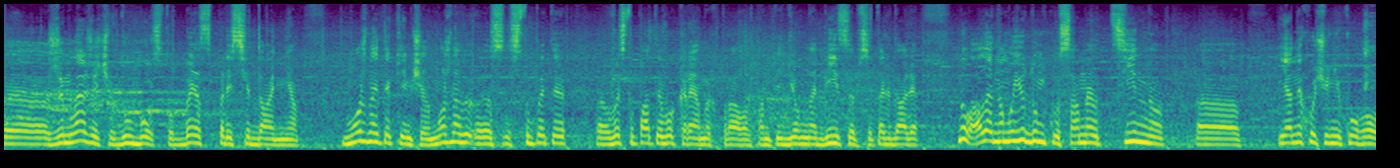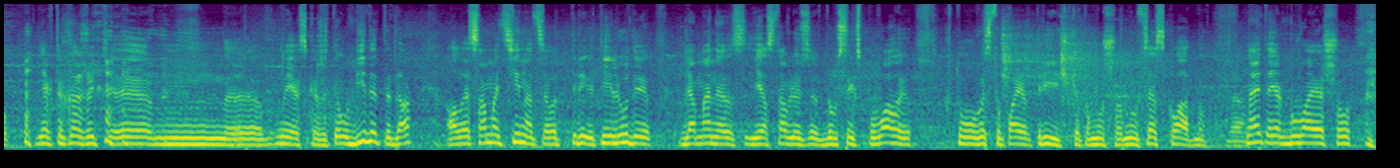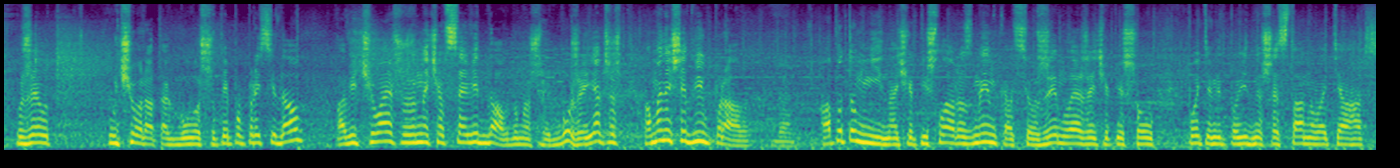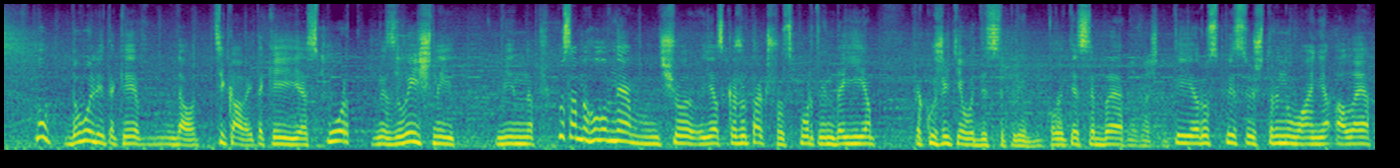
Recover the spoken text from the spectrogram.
е, жим лежачи в двоборство без присідання. Можна і таким чином, можна вступити, виступати в окремих правах, там підйом на біцепс і так далі. Ну, але на мою думку, саме цінно. Я не хочу нікого, як то кажуть, е, е, ну як скажете, обідати, да? але саме ціна це от ті, ті люди для мене я ставлюся до всіх з повагою, хто виступає в трієчки, тому що ну це складно. Знаєте, як буває, що вже от учора так було, що ти поприсідав, а відчуваєш, що вже наче все віддав. Думаєш, боже, як же ж, а в мене ще дві вправи. А потім ні, наче пішла розминка, все, жим лежачи пішов, потім відповідно ще станова тяга. Ну, доволі таки да, от, цікавий такий спорт, незвичний. Він, ну саме головне, що я скажу так, що спорт він дає таку життєву дисципліну, коли ти себе Однозначно. ти розписуєш тренування, але,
